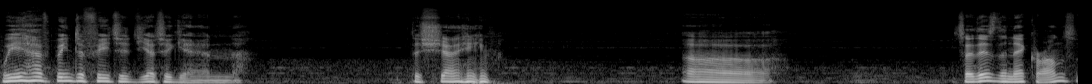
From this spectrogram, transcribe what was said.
We have been defeated yet again. The shame. Uh, so there's the Necrons.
